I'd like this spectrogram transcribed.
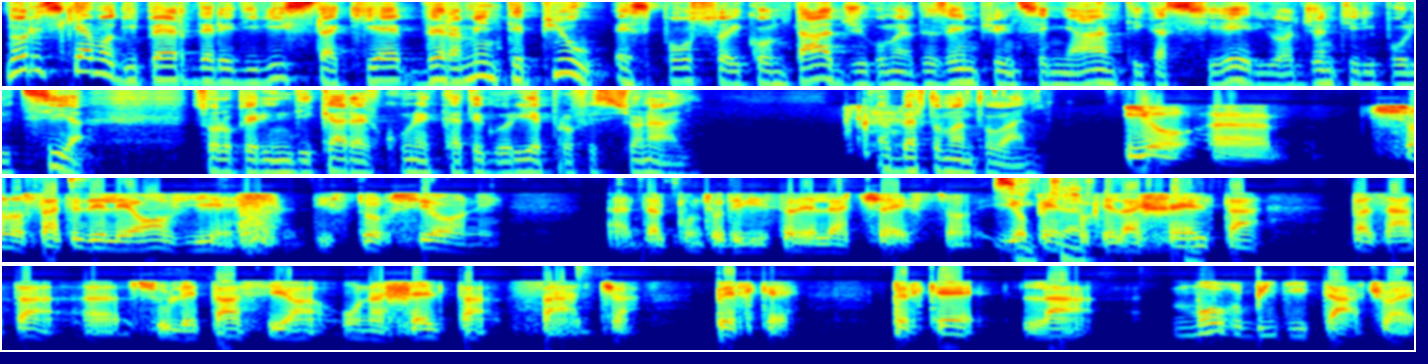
Non rischiamo di perdere di vista chi è veramente più esposto ai contagi, come ad esempio insegnanti, cassieri o agenti di polizia, solo per indicare alcune categorie professionali. Alberto Mantovani. Io eh, ci sono state delle ovvie distorsioni eh, dal punto di vista dell'accesso. Io sì, penso certo. che la scelta basata eh, sull'età sia una scelta saggia. Perché? Perché la morbidità, cioè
